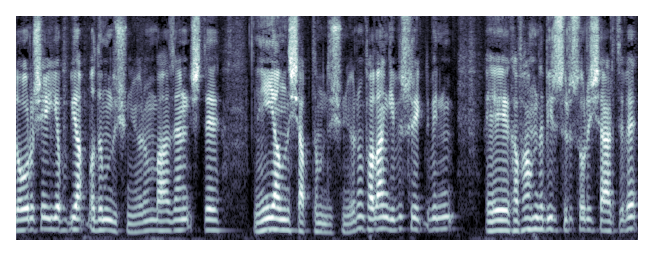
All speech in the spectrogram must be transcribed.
doğru şeyi yapıp yapmadığımı düşünüyorum. Bazen işte neyi yanlış yaptığımı düşünüyorum falan gibi sürekli benim e, kafamda bir sürü soru işareti ve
